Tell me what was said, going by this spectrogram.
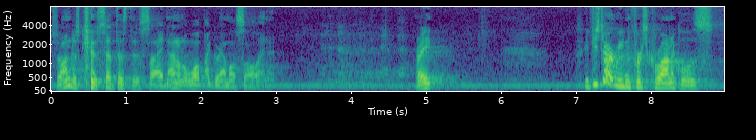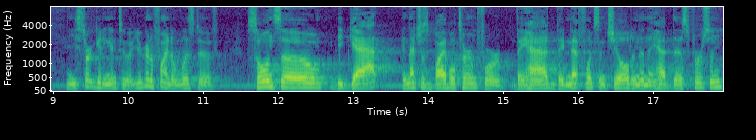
So I'm just going to set this to the side and I don't know what my grandma saw in it. Right? If you start reading First Chronicles and you start getting into it, you're going to find a list of so and so begat, and that's just Bible term for they had, they Netflix and chilled, and then they had this person.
